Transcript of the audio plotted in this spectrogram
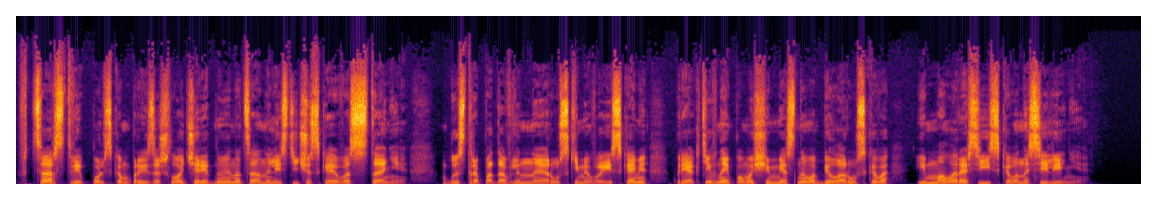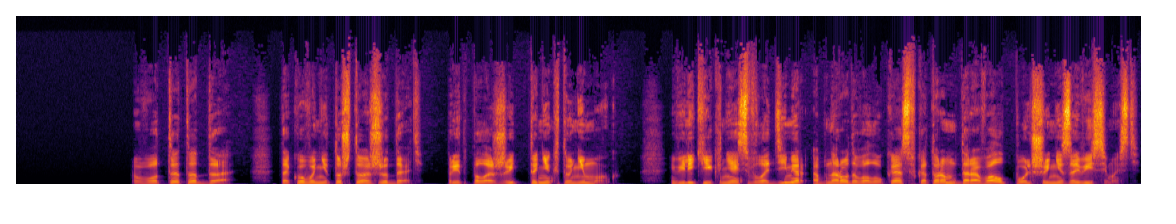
в царстве польском произошло очередное националистическое восстание, быстро подавленное русскими войсками при активной помощи местного белорусского и малороссийского населения. Вот это да! Такого не то что ожидать, предположить-то никто не мог. Великий князь Владимир обнародовал указ, в котором даровал Польше независимость.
